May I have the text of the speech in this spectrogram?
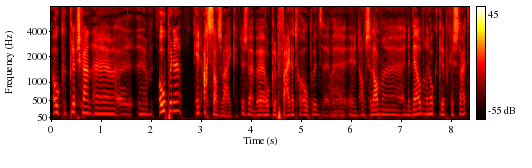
ook clubs gaan openen in achterstandswijken. Dus we hebben hockeyclub Feyenoord geopend. We hebben in Amsterdam eh, in de Belmer een hockeyclub gestart.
